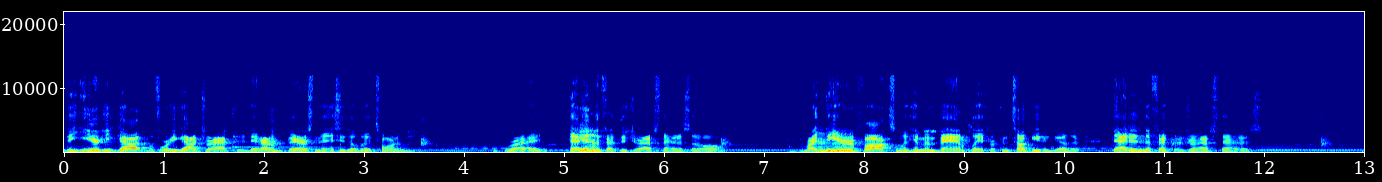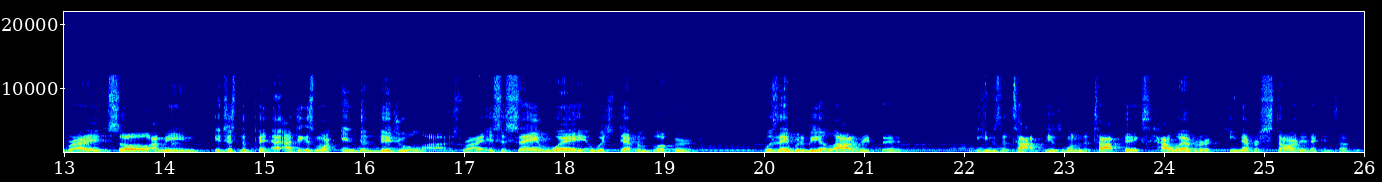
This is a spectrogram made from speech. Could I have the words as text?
the year he got before he got drafted, they got embarrassed in the NCAA tournament. Right, that yeah. didn't affect his draft status at all. Right, mm-hmm. De'Aaron Fox, when him and Bam played for Kentucky together, that didn't affect their draft status right? So I mean, it just depends. I think it's more individualized, right? It's the same way in which Devin Booker was able to be a lottery pick. He was the top. He was one of the top picks. However, he never started at Kentucky.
